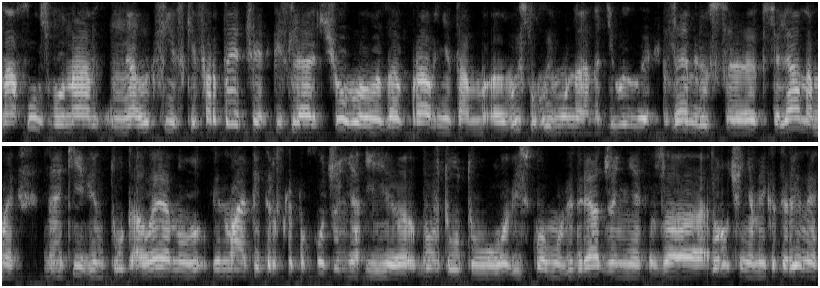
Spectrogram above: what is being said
на службу на Олексіївській фортеці, після чого за вправні там е, вислуги йому на- наділили землю з е, селянами, на якій він тут, але ну він має пітерське походження і е, був тут у військовому відрядженні за дорученням Екатерини,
